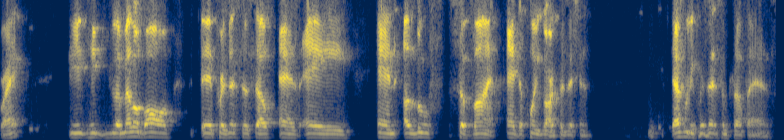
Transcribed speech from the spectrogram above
right? He, he Lamelo Ball it presents himself as a an aloof savant at the point guard position. That's what he presents himself as.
